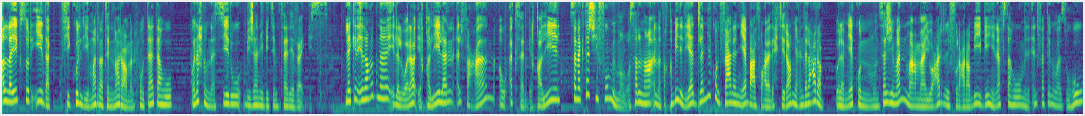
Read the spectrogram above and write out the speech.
الله يكسر إيدك في كل مرة نرى منحوتاته ونحن نسير بجانب تمثال الرئيس. لكن إذا عدنا إلى الوراء قليلا ألف عام أو أكثر بقليل سنكتشف مما وصلنا أن تقبيل اليد لم يكن فعلا يبعث على الاحترام عند العرب ولم يكن منسجما مع ما يعرف العربي به نفسه من أنفة وزهو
